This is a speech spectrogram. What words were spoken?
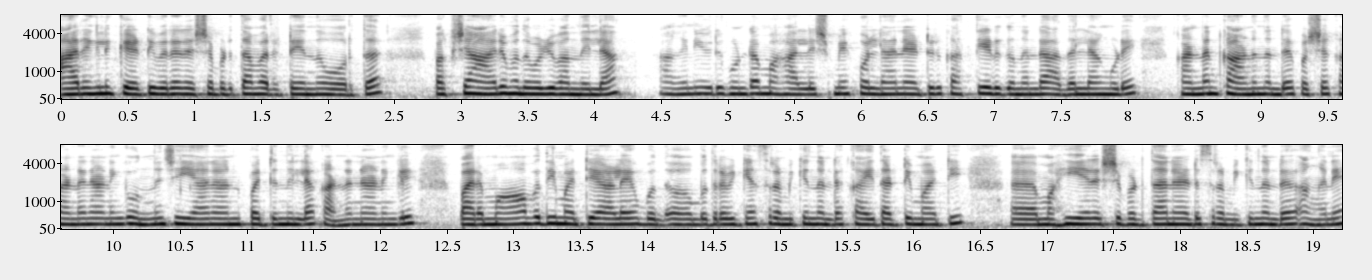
ആരെങ്കിലും കേട്ട് ഇവരെ രക്ഷപ്പെടുത്താൻ വരട്ടെ എന്ന് ഓർത്ത് പക്ഷേ ആരും അതുവഴി വന്നില്ല. അങ്ങനെ ഒരു ഗുണ്ട മഹാലക്ഷ്മിയെ കൊല്ലാനായിട്ട് ഒരു കത്തി എടുക്കുന്നുണ്ട്. അതെല്ലാം കൂടെ കണ്ണൻ കാണുന്നുണ്ട്. പക്ഷെ കണ്ണനാണെങ്കിൽ ഒന്നും ചെയ്യാനാണ് പറ്റുന്നില്ല. കണ്ണനാണെങ്കിൽ പരമാവധി മറ്റേയാളെ ഉപ ഉപദ്രവിക്കാൻ ശ്രമിക്കുന്നുണ്ട്. കൈ തട്ടി മാറ്റി മഹിയെ രക്ഷപ്പെടുത്താനായിട്ട് ശ്രമിക്കുന്നുണ്ട്. അങ്ങനെ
